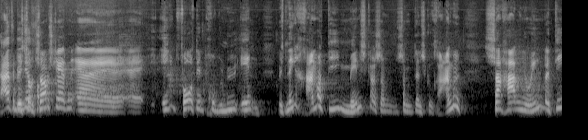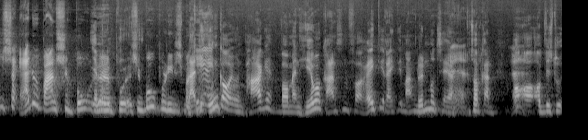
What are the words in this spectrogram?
Nej, fordi hvis det er jo for- top-topskatten er, er, ikke får det proveny ind, hvis den ikke rammer de mennesker, som, som den skulle ramme, så har den jo ingen værdi. Så er det jo bare en symbol, Jamen- øh, po, symbolpolitisk Nej, markering. det indgår jo en pakke, hvor man hæver grænsen for rigtig, rigtig mange lønmodtagere Ja, på topskatten. Og, og, og hvis du...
